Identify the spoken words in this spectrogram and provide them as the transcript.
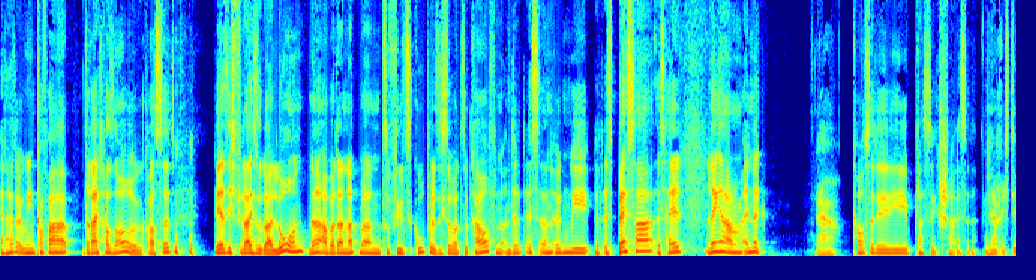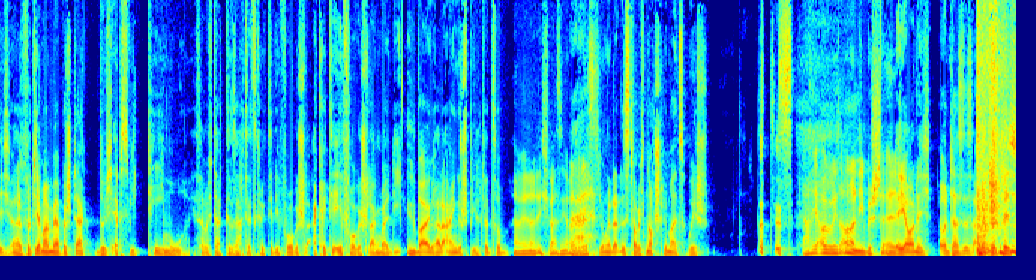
ja, der hat irgendwie einen Koffer 3000 Euro gekostet, der sich vielleicht sogar lohnt, ne, aber dann hat man zu viel Skrupel, sich sowas zu kaufen und das ist dann irgendwie, das ist besser, es hält länger, aber am Ende Ja. kaufst du dir die Plastikscheiße. Ja, richtig. Und Das wird ja immer mehr bestärkt durch Apps wie Temu. Jetzt habe ich das gesagt, jetzt kriegt ihr die vorgeschlagen, kriegt ihr eh vorgeschlagen, weil die überall gerade eingespielt wird. So, Ich weiß nicht, was ah, das ist. Junge, das ist, glaube ich, noch schlimmer als Wish. Das Da habe ich auch übrigens auch noch nie bestellt. ich auch nicht. Und das ist aber wirklich,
